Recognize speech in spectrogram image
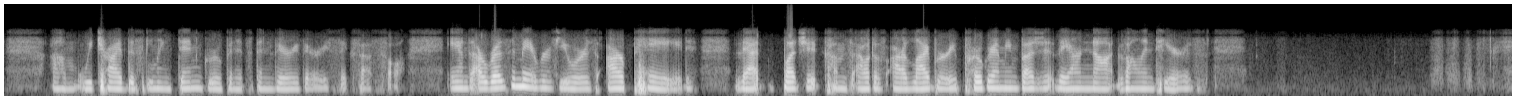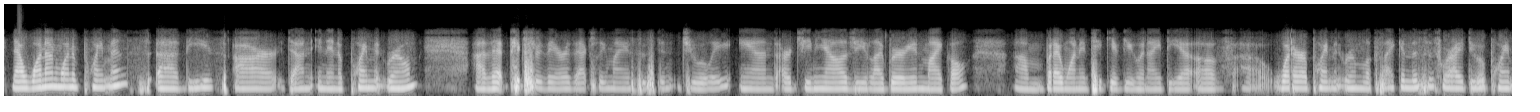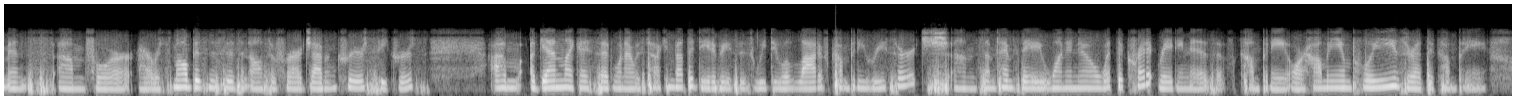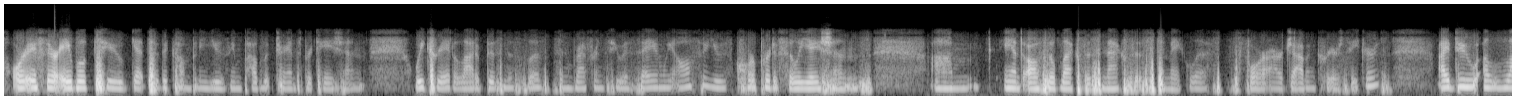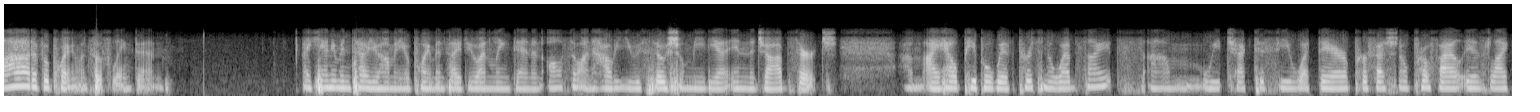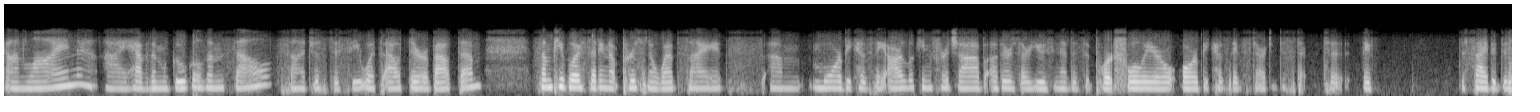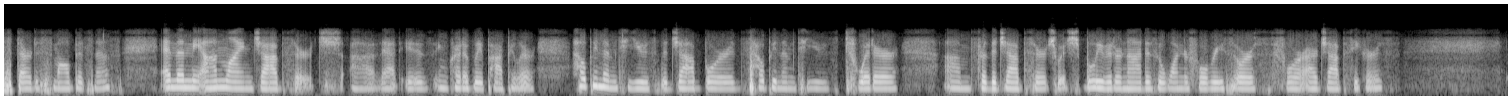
um, we tried this LinkedIn group and it's been very, very successful. And our resume reviewers are paid. That budget comes out of our library programming budget. They are not volunteers. Now one-on-one appointments, uh, these are done in an appointment room. Uh, that picture there is actually my assistant Julie and our genealogy librarian Michael. Um, but I wanted to give you an idea of uh, what our appointment room looks like. And this is where I do appointments um, for our small businesses and also for our job and career seekers. Um, again, like I said when I was talking about the databases, we do a lot of company research. Um, sometimes they want to know what the credit rating is of a company or how many employees are at the company or if they're able to get to the company using public transportation. We create a lot of business lists in Reference USA and we also use corporate affiliations um, and also LexisNexis to make lists for our job and career seekers. I do a lot of appointments with LinkedIn. I can't even tell you how many appointments I do on LinkedIn and also on how to use social media in the job search. Um, I help people with personal websites. Um, we check to see what their professional profile is like online. I have them Google themselves uh, just to see what's out there about them. Some people are setting up personal websites um, more because they are looking for a job. Others are using it as a portfolio or because they've started to, start to they've decided to start a small business. And then the online job search uh, that is incredibly popular, helping them to use the job boards, helping them to use Twitter um, for the job search, which believe it or not is a wonderful resource for our job seekers.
